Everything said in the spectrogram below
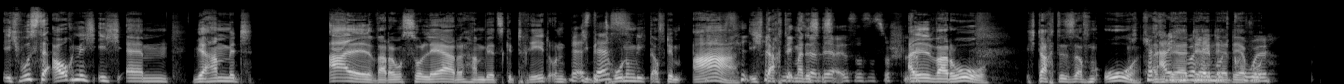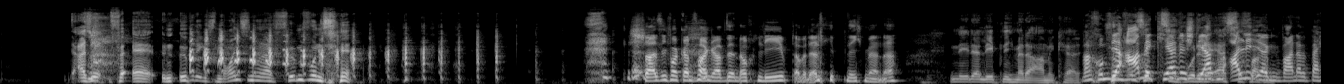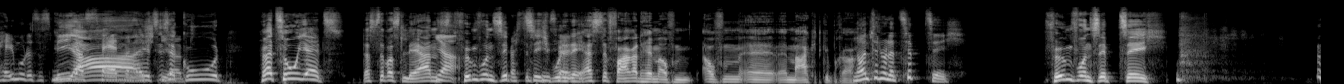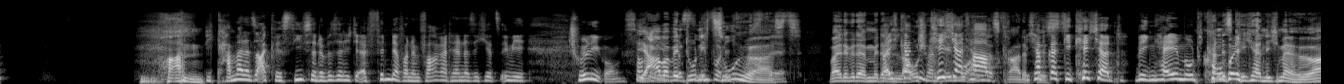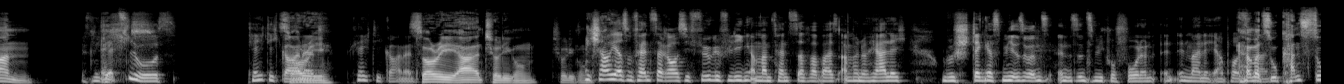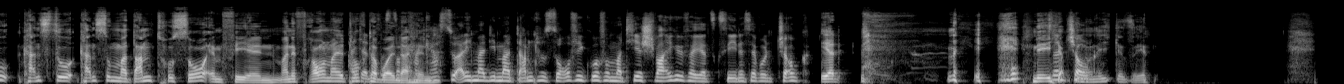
ich wusste auch nicht, ich, ähm, wir haben mit Alvaro Soler haben wir jetzt gedreht und die das? Betonung liegt auf dem A. Ich dachte immer, das ist ist, das ist so. Alvaro. Ich dachte, das ist auf dem O. ich also der, der, der, der, Kohl. wo- Also für, äh, übrigens 1975. Scheiße, ich wollte gerade fragen, ob der noch lebt, aber der lebt nicht mehr, ne? Nee, der lebt nicht mehr, der arme Kerl. Warum der arme 75 Kerl? Wir sterben alle Fahrer- irgendwann, aber bei Helmut ist es mega ja, sad, wenn er jetzt stirbt. ist er gut. Hör zu jetzt, dass du was lernst. Ja. Rest in 75 peace, wurde der erste Fahrradhelm auf dem, auf dem äh, Markt gebracht. 1970. 75. Mann. Wie kann man denn so aggressiv sein? Du bist ja nicht der Erfinder von dem Fahrradhelm, dass ich jetzt irgendwie. Entschuldigung. Sorry, ja, aber wenn du nicht zuhörst. Weil du wieder mit gerade Lauschern gekichert habe. gerade Ich habe gerade bist. gekichert wegen Helmut Ich kann das Kohl. Kichern nicht mehr hören. Was ist denn jetzt los? Kenn ich dich gar Sorry. nicht. Kenn ich dich gar nicht. Sorry, ja, Entschuldigung. Entschuldigung. Ich schaue hier aus dem Fenster raus, die Vögel fliegen an meinem Fenster vorbei, ist einfach nur herrlich. Und du steckerst mir so ins, ins, ins Mikrofon, in, in meine AirPods. Hör mal rein. zu, kannst du, kannst du, kannst du Madame Tussauds empfehlen? Meine Frau und meine Alter, Tochter wollen dahin. Hast du eigentlich mal die Madame Tussauds-Figur von Matthias Schweighöfer jetzt gesehen? Das ist ja wohl ein Joke. Ja. nee, nee, ich habe noch nicht gesehen.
